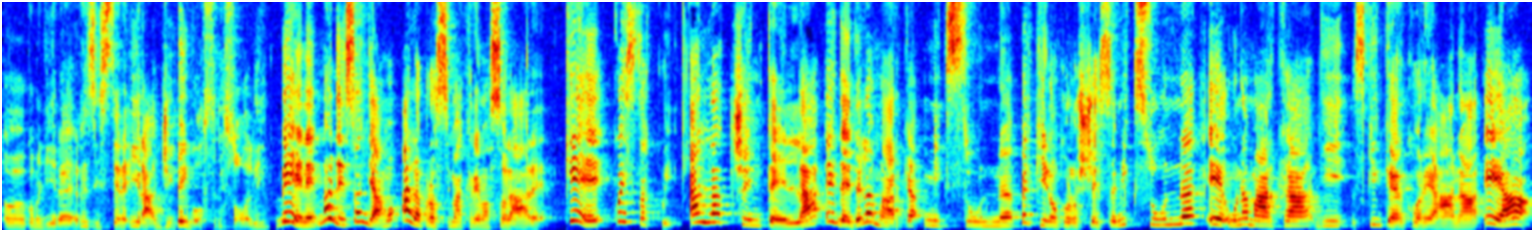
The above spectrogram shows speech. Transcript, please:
uh, come dire, resistere i raggi dei vostri soli. Bene, ma adesso andiamo alla prossima crema solare che è questa qui, alla centella ed è della marca Mixun. Per chi non conoscesse Mixun è una marca di skincare coreana e ha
